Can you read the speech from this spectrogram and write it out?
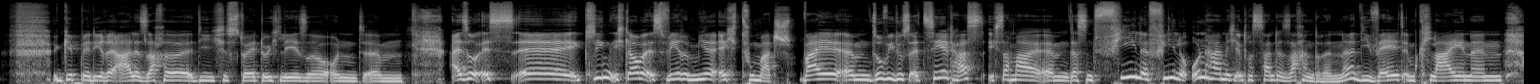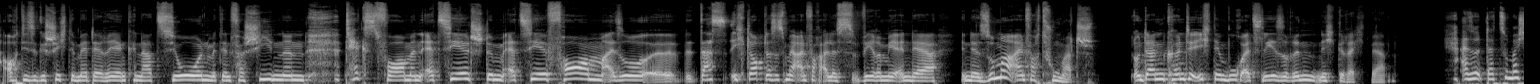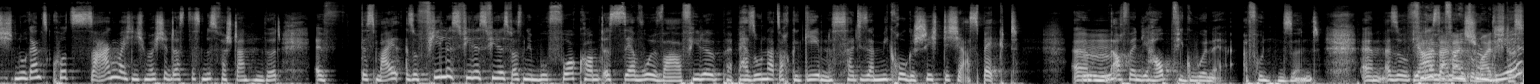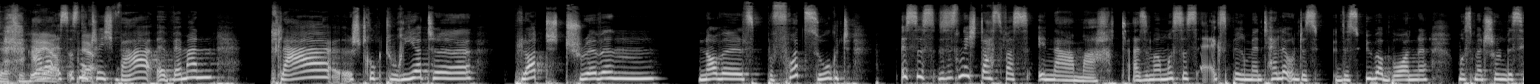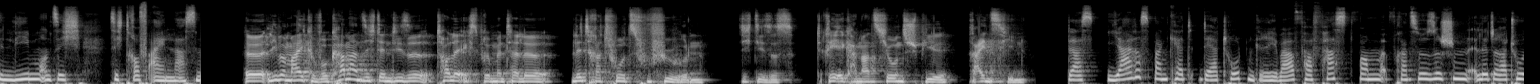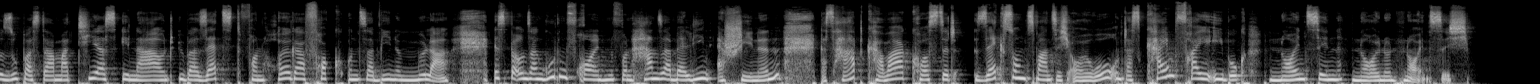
Gib mir die reale Sache, die ich straight durchlese. Und ähm, also es äh, klingt, ich glaube, es wäre mir echt too much. Weil, ähm, so wie du es erzählt hast, ich sag mal, ähm, das sind viele, viele unheimlich interessante Sachen drin, ne? Die Welt im Kleinen, auch diese Geschichte mit der Reinkarnation, mit den verschiedenen verschiedenen Textformen, Erzählstimmen, Erzählformen. Also äh, das, ich glaube, das ist mir einfach alles, wäre mir in der, in der Summe einfach too much. Und dann könnte ich dem Buch als Leserin nicht gerecht werden. Also dazu möchte ich nur ganz kurz sagen, weil ich nicht möchte, dass das missverstanden wird. Äh, das also vieles, vieles, vieles, was in dem Buch vorkommt, ist sehr wohl wahr. Viele Personen hat es auch gegeben. Das ist halt dieser mikrogeschichtliche Aspekt. Ähm, mhm. auch wenn die Hauptfiguren erfunden sind. Ähm, also vieles ja, nein, davon nein, ist schon so real, ja, aber ja. es ist natürlich wahr, äh, wenn man klar strukturierte, plot-driven Novels bevorzugt, ist es, es ist nicht das, was Enar macht. Also man muss das Experimentelle und das, das Überbordene muss man schon ein bisschen lieben und sich, sich drauf einlassen. Äh, liebe Maike, wo kann man sich denn diese tolle experimentelle Literatur zuführen? Sich dieses Reinkarnationsspiel reinziehen. Das Jahresbankett der Totengräber, verfasst vom französischen Literatursuperstar Matthias Enard und übersetzt von Holger Fock und Sabine Müller, ist bei unseren guten Freunden von Hansa Berlin erschienen. Das Hardcover kostet 26 Euro und das keimfreie E-Book 1999.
